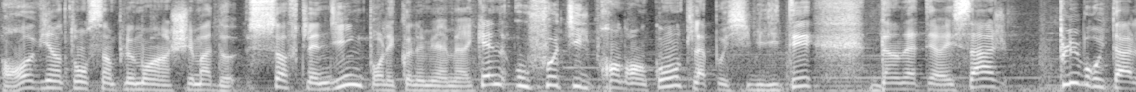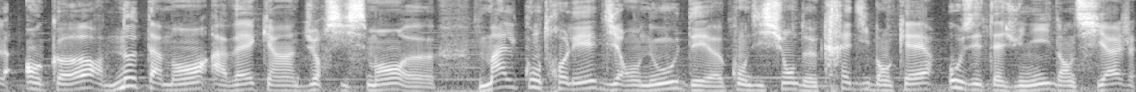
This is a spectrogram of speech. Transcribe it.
Revient-on simplement à un schéma de soft landing pour l'économie américaine ou faut-il prendre en compte la possibilité d'un atterrissage plus brutal encore, notamment avec un durcissement euh, mal contrôlé, dirons-nous, des euh, conditions de crédit bancaire aux États-Unis dans le sillage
